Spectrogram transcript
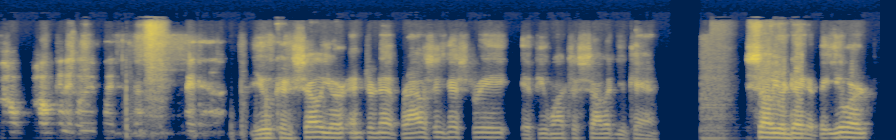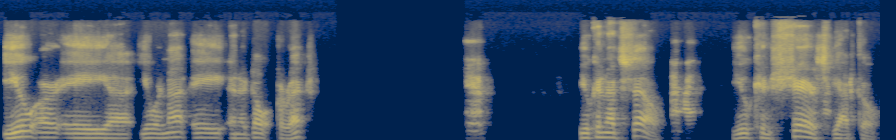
How, how can I go with my data? My data? You can sell your internet browsing history. If you want to sell it, you can. Sell your data, but you are, you are a, uh, you are not a, an adult, correct? Yeah. You cannot sell. Uh-huh. You can share Sviatko.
